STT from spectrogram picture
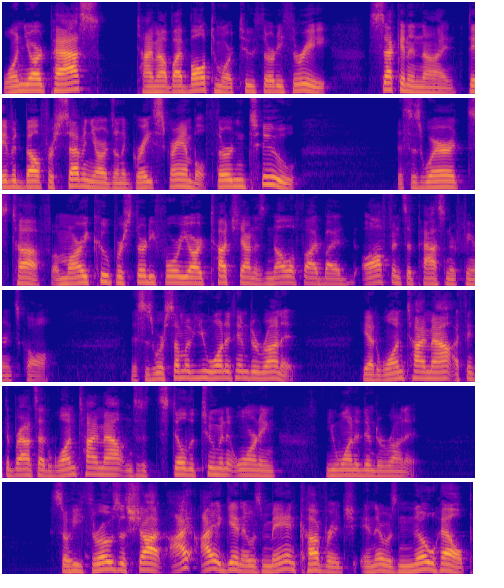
One yard pass, timeout by Baltimore, 233. Second and nine. David Bell for seven yards on a great scramble. Third and two. This is where it's tough. Amari Cooper's 34 yard touchdown is nullified by an offensive pass interference call. This is where some of you wanted him to run it. He had one timeout. I think the Browns had one timeout and still the two minute warning. You wanted him to run it. So he throws a shot. I, I again, it was man coverage and there was no help.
